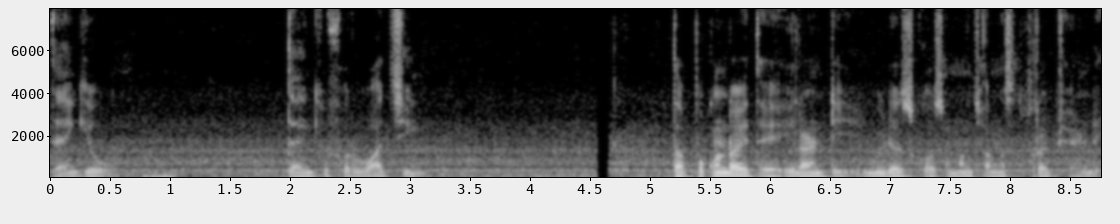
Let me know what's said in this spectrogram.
Thank you. Thank you for watching. తప్పకుండా అయితే ఇలాంటి వీడియోస్ కోసం మన ఛానల్ సబ్స్క్రైబ్ చేయండి.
